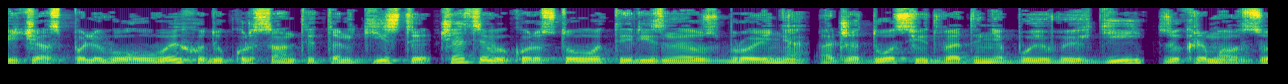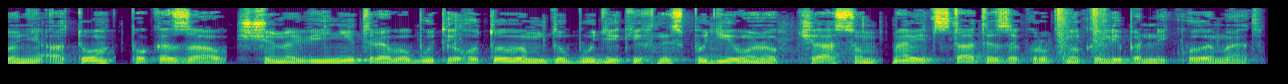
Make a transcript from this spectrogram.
Під час польового виходу курсанти-танкісти вчаться використовувати різне озброєння, адже досвід ведення бойових дій, зокрема в зоні АТО, показав, що на війні треба бути готовим до будь-яких несподіванок, часом навіть стати за крупнокаліберний кулемет.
